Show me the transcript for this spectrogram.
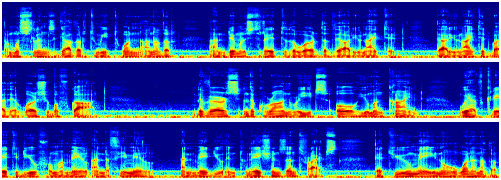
The Muslims gather to meet one another and demonstrate to the world that they are united. They are united by their worship of God the verse in the Quran reads, O humankind, we have created you from a male and a female and made you into nations and tribes, that you may know one another.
